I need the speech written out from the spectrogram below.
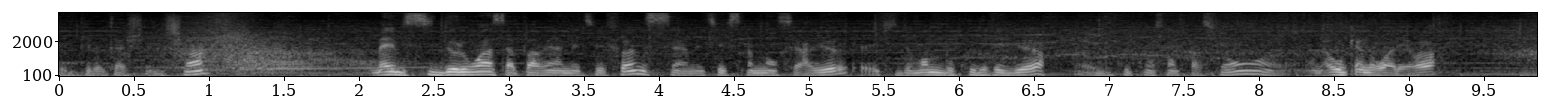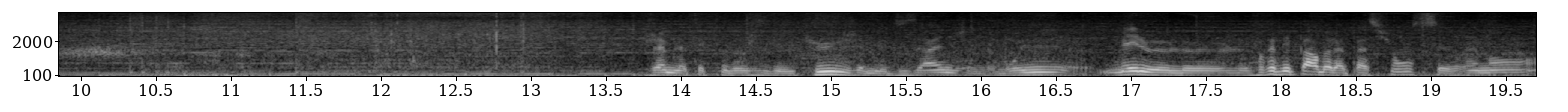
et le pilotage chez Michelin. Même si de loin ça paraît un métier fun, c'est un métier extrêmement sérieux et qui demande beaucoup de rigueur, euh, beaucoup de concentration. Euh, on n'a aucun droit à l'erreur. J'aime la technologie du véhicule, j'aime le design, j'aime le bruit. Euh, mais le, vrai départ de la passion, c'est vraiment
